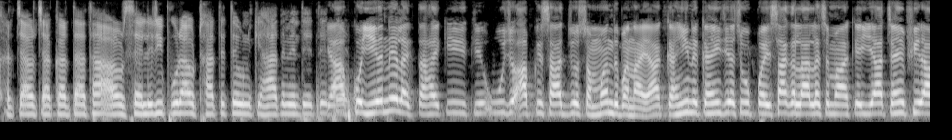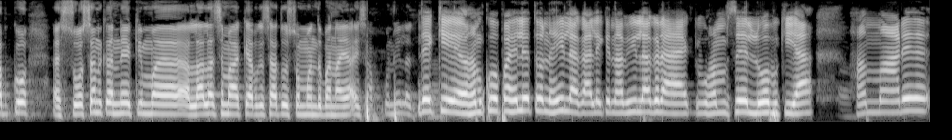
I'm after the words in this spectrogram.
खर्चा उर्चा करता था और सैलरी पूरा उठाते थे उनके हाथ में देते क्या थे। आपको ये नहीं लगता है कि कि वो जो आपके साथ जो संबंध बनाया कहीं ना कहीं जैसे वो पैसा का लालच में आके या चाहे फिर आपको शोषण करने की लालच में आके आपके साथ वो संबंध बनाया ऐसा आपको नहीं लगता? देखिए हमको पहले तो नहीं लगा लेकिन अभी लग रहा है कि वो हमसे लोभ किया। हमारे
